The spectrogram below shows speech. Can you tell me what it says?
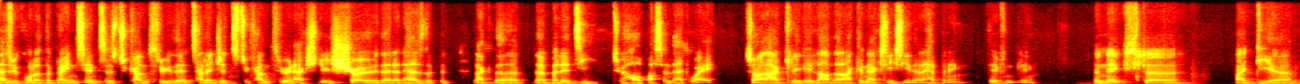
as we call it, the brain centers to come through, the intelligence to come through, and actually show that it has the like the the ability to help us in that way. So I absolutely love that. I can actually see that happening. Definitely. The next uh, idea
